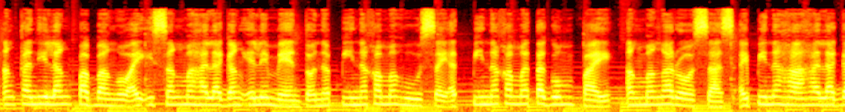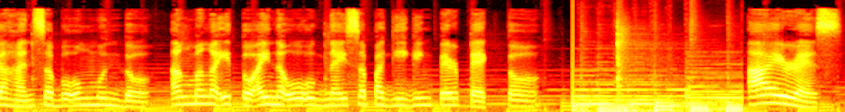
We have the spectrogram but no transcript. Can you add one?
ang kanilang pabango ay isang mahalagang elemento na pinakamahusay at pinakamatagumpay. Ang mga rosas ay pinahahalagahan sa buong mundo. Ang mga ito ay nauugnay sa pagiging perpekto. Iris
